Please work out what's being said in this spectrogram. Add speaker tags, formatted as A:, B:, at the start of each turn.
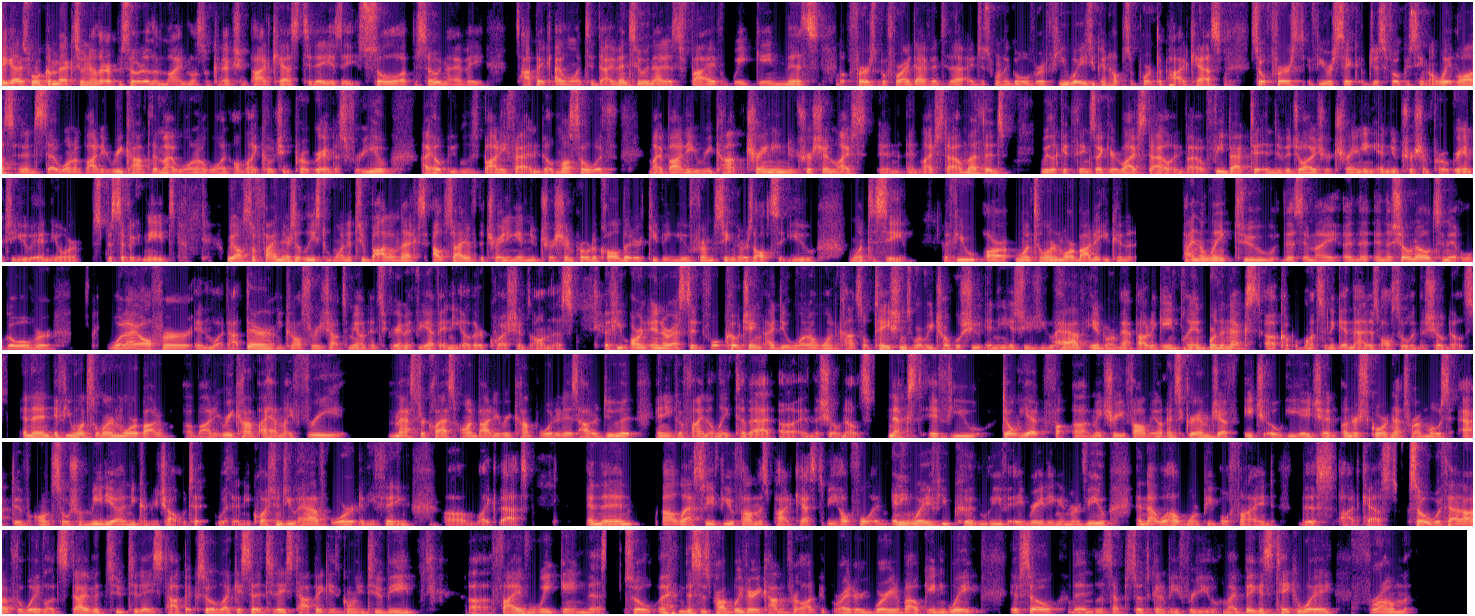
A: Hey guys, welcome back to another episode of the Mind Muscle Connection podcast. Today is a solo episode, and I have a topic I want to dive into, and that is five weight gain myths. But first, before I dive into that, I just want to go over a few ways you can help support the podcast. So, first, if you are sick of just focusing on weight loss and instead want a body recomp, then my one on one online coaching program is for you. I help you lose body fat and build muscle with my body recomp training, nutrition, life, and, and lifestyle methods. We look at things like your lifestyle and biofeedback to individualize your training and nutrition program to you and your specific needs. We also find there's at least one to two bottlenecks outside of the training and nutrition protocol that are keeping you from seeing the results that you want to see. If you are want to learn more about it, you can find the link to this in my in the, in the, show notes and it will go over what i offer and whatnot there. You can also reach out to me on instagram if you have any other questions on this. If you aren't interested in full coaching i do one-on-one consultations where we troubleshoot any issues you have and or map out a game plan for the next uh, couple months. And again that is also in the show notes. And then if you want to learn more about a, a body recomp i have my free masterclass on body recomp, what it is, how to do it, and you can find the link to that uh, in the show notes. Next, if you don't yet, uh, make sure you follow me on Instagram, Jeff H O E H N underscore, and that's where I'm most active on social media. And you can reach out with, with any questions you have or anything um, like that. And then uh, lastly, if you found this podcast to be helpful in any way, if you could leave a rating and review, and that will help more people find this podcast. So, with that out of the way, let's dive into today's topic. So, like I said, today's topic is going to be uh, five weight gain myths. So this is probably very common for a lot of people, right? Are you worried about gaining weight? If so, then this episode is going to be for you. My biggest takeaway from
